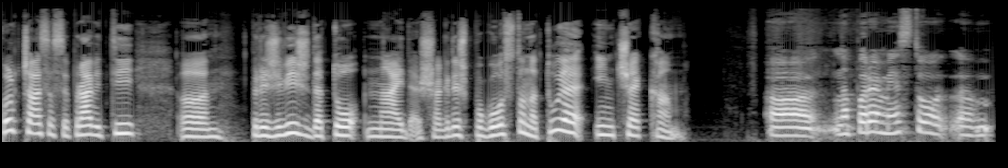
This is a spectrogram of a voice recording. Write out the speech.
Koliko časa se pravi ti uh, preživiš, da to najdeš? A greš pogosto na tuje in če kam? Uh, na prvem mestu um,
